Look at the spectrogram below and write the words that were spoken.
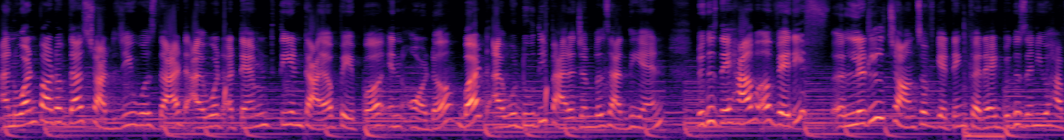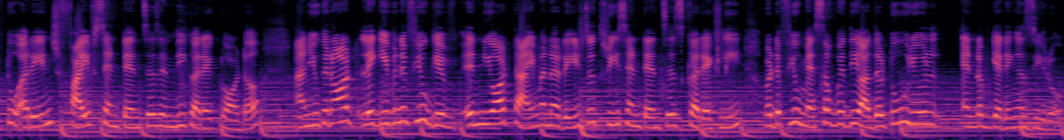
and one part of that strategy was that I would attempt the entire paper in order but I would do the parajumbles at the end because they have a very little chance of getting correct because then you have to arrange five sentences in the correct order and you cannot like even if you give in your time and arrange the three sentences correctly but if you mess up with the other two you'll end up getting a zero.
